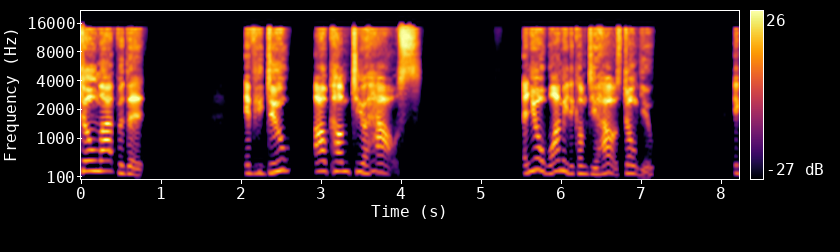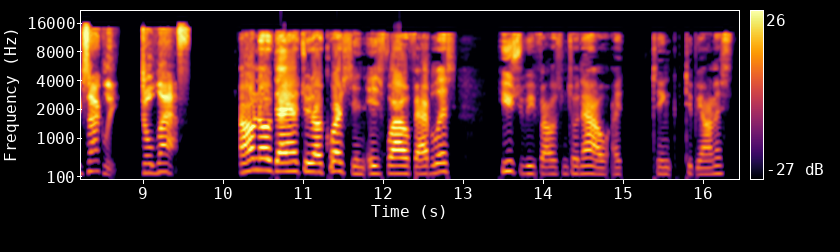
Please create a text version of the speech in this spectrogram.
Don't laugh with it. If you do, I'll come to your house. And you don't want me to come to your house, don't you? Exactly. Don't laugh. I don't know if that answered our question. Is Flower fabulous? He used to be fabulous until now, I think, to be honest.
